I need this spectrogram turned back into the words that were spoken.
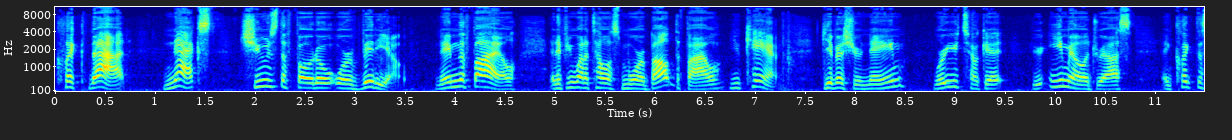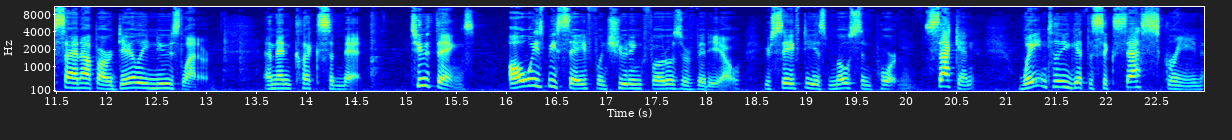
Click that. Next, choose the photo or video. Name the file, and if you want to tell us more about the file, you can. Give us your name, where you took it, your email address, and click to sign up our daily newsletter. And then click Submit. Two things. Always be safe when shooting photos or video. Your safety is most important. Second, wait until you get the success screen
